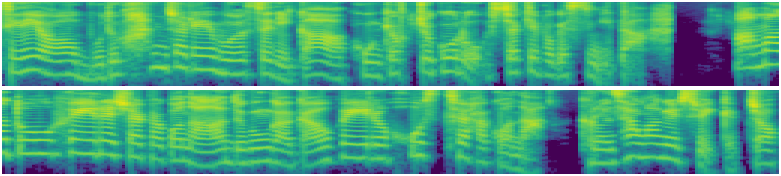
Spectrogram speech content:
드디어 모두 한 자리에 모였으니까 본격적으로 시작해 보겠습니다. 아마도 회의를 시작하거나 누군가가 회의를 호스트하거나 그런 상황일 수 있겠죠.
